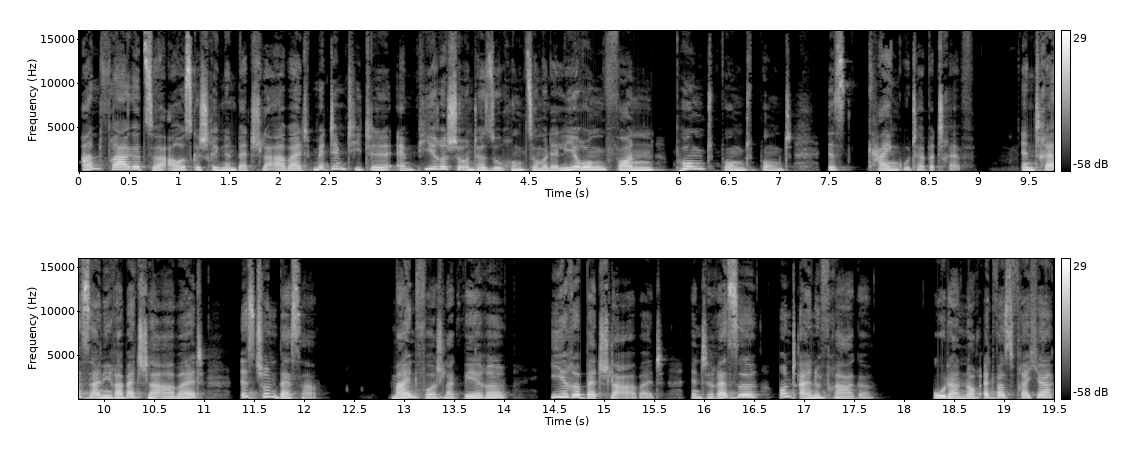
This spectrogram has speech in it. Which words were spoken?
Anfrage zur ausgeschriebenen Bachelorarbeit mit dem Titel Empirische Untersuchung zur Modellierung von Punkt, Punkt, Punkt ist kein guter Betreff. Interesse an Ihrer Bachelorarbeit ist schon besser. Mein Vorschlag wäre, Ihre Bachelorarbeit, Interesse und eine Frage. Oder noch etwas frecher,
